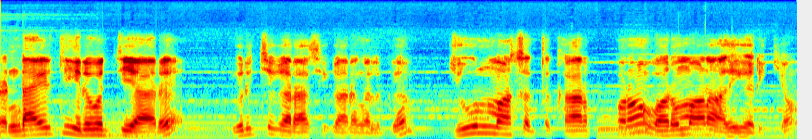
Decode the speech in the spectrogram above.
ரெண்டாயிரத்தி இருபத்தி ஆறு விருச்சிக ராசிக்காரங்களுக்கு ஜூன் மாசத்துக்கு அப்புறம் வருமானம் அதிகரிக்கும்.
